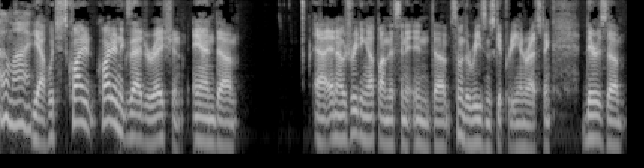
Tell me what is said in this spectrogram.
oh my. Yeah, which is quite quite an exaggeration. And um, uh, and I was reading up on this, and, and uh, some of the reasons get pretty interesting. There's um,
